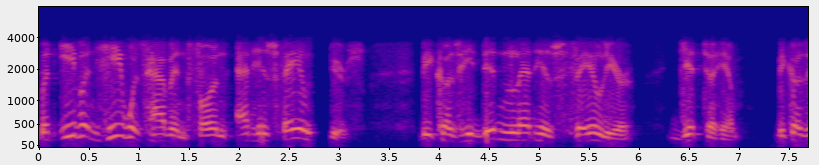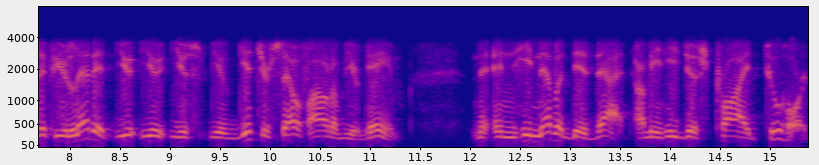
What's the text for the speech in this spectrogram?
But even he was having fun at his failures because he didn't let his failure get to him. Because if you let it you you you you get yourself out of your game. And he never did that. I mean he just tried too hard.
